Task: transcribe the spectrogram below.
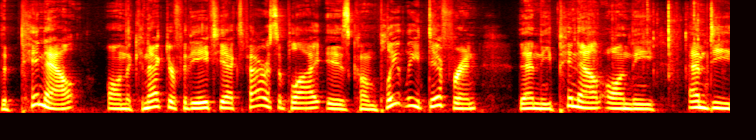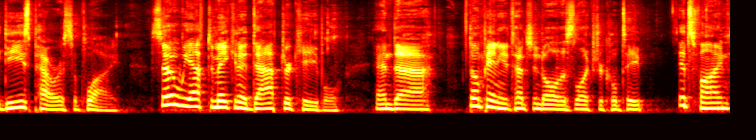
the pinout on the connector for the ATX power supply is completely different than the pinout on the MDD's power supply. So we have to make an adapter cable. And uh, don't pay any attention to all this electrical tape. It's fine.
